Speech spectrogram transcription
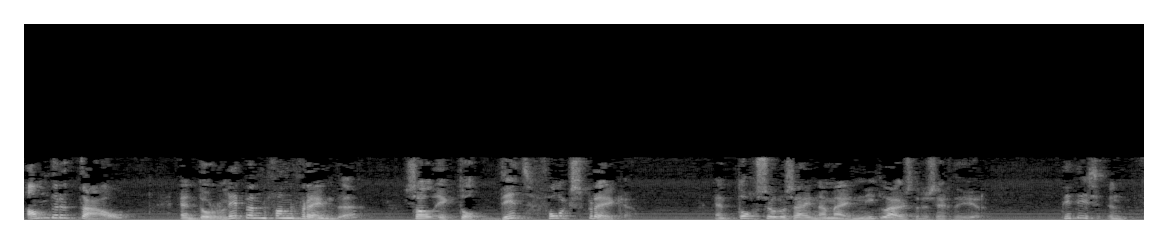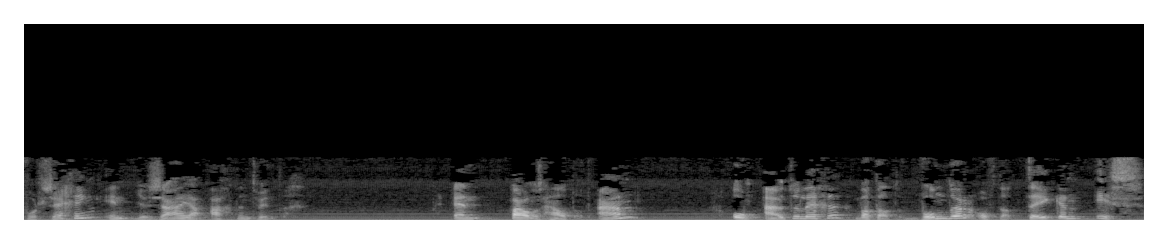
andere taal en door lippen van vreemden zal ik tot dit volk spreken. En toch zullen zij naar mij niet luisteren, zegt de Heer. Dit is een voorzegging in Jesaja 28. En Paulus haalt dat aan om uit te leggen wat dat wonder of dat teken is.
